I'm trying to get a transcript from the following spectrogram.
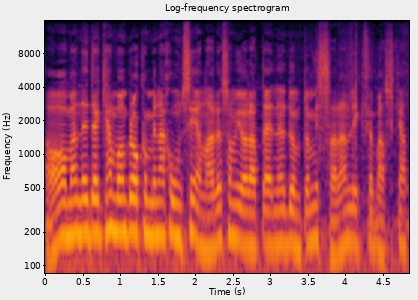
Ja, men det kan vara en bra kombination senare som gör att det är dumt att missa den lik förbaskat.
